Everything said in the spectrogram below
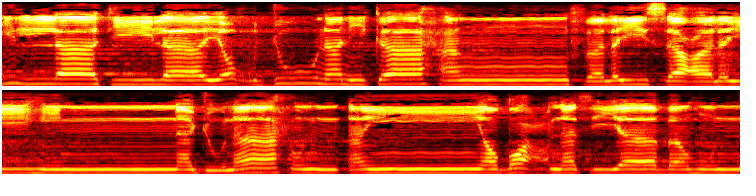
اللاتي لا يرجون نكاحا فليس عليهن جناح أن يضعن ثيابهن.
